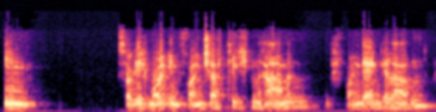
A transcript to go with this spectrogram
Im, sage ich mal, im freundschaftlichen Rahmen, Freunde eingeladen.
